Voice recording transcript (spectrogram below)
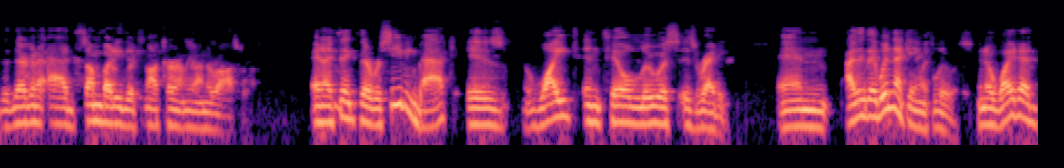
They're going to add somebody that's not currently on the roster. And I think their receiving back is White until Lewis is ready. And I think they win that game with Lewis. You know, White had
